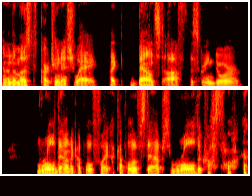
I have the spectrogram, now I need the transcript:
And in the most cartoonish way, like bounced off the screen door, rolled down a couple of flight, a couple of steps, rolled across the lawn,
